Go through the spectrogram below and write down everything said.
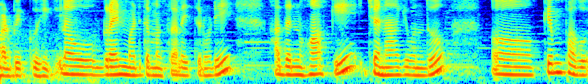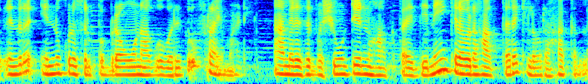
ಮಾಡಬೇಕು ಹೀಗೆ. ನಾವು ಗ್ರೈಂಡ್ ಮಾಡಿದ ಮಸಾಲೆ ಇತ್ತು ನೋಡಿ, ಅದನ್ನು ಹಾಕಿ ಚೆನ್ನಾಗಿ ಒಂದು ಕೆಂಪಾಗೋ, ಅಂದರೆ ಇನ್ನೂ ಕೂಡ ಸ್ವಲ್ಪ ಬ್ರೌನ್ ಆಗೋವರೆಗೂ ಫ್ರೈ ಮಾಡಿ. ಆಮೇಲೆ ಸ್ವಲ್ಪ ಶುಂಠಿಯನ್ನು ಹಾಕ್ತಾ ಇದ್ದೀನಿ. ಕೆಲವರು ಹಾಕ್ತಾರೆ, ಕೆಲವರು ಹಾಕಲ್ಲ.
